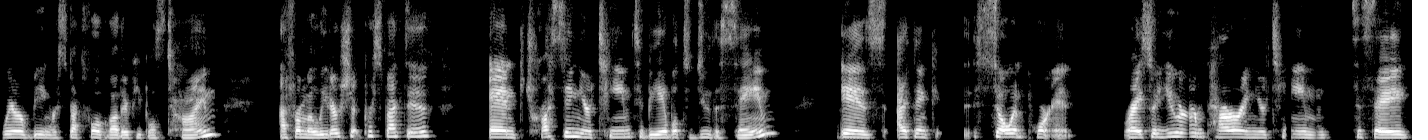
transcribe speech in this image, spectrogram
we're being respectful of other people's time uh, from a leadership perspective and trusting your team to be able to do the same is i think so important right? So you're empowering your team to say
